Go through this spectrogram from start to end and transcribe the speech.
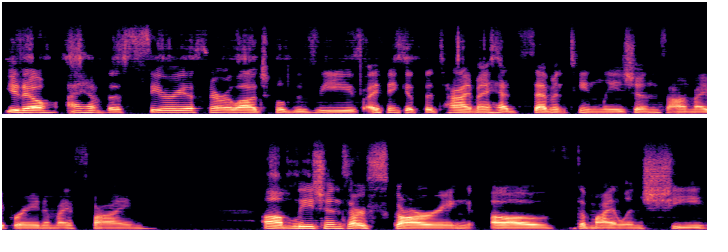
You know, I have this serious neurological disease. I think at the time I had 17 lesions on my brain and my spine. Um, lesions are scarring of the myelin sheath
